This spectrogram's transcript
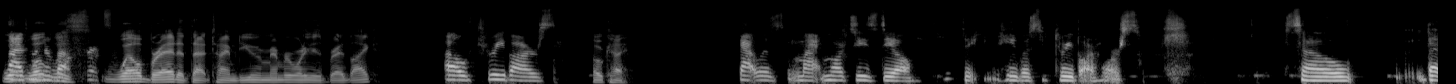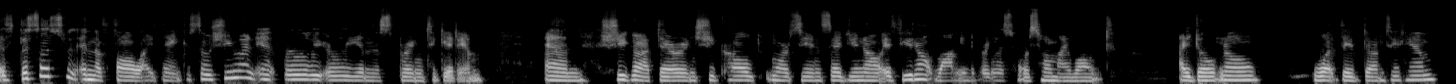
What, what was bucks, well bred at that time? Do you remember what he was bred like? Oh, three bars. Okay. That was my Mortsy's deal. He was a three bar horse. So that's this was in the fall, I think. So she went in early, early in the spring to get him. And she got there and she called Morty and said, You know, if you don't want me to bring this horse home, I won't. I don't know what they've done to him,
